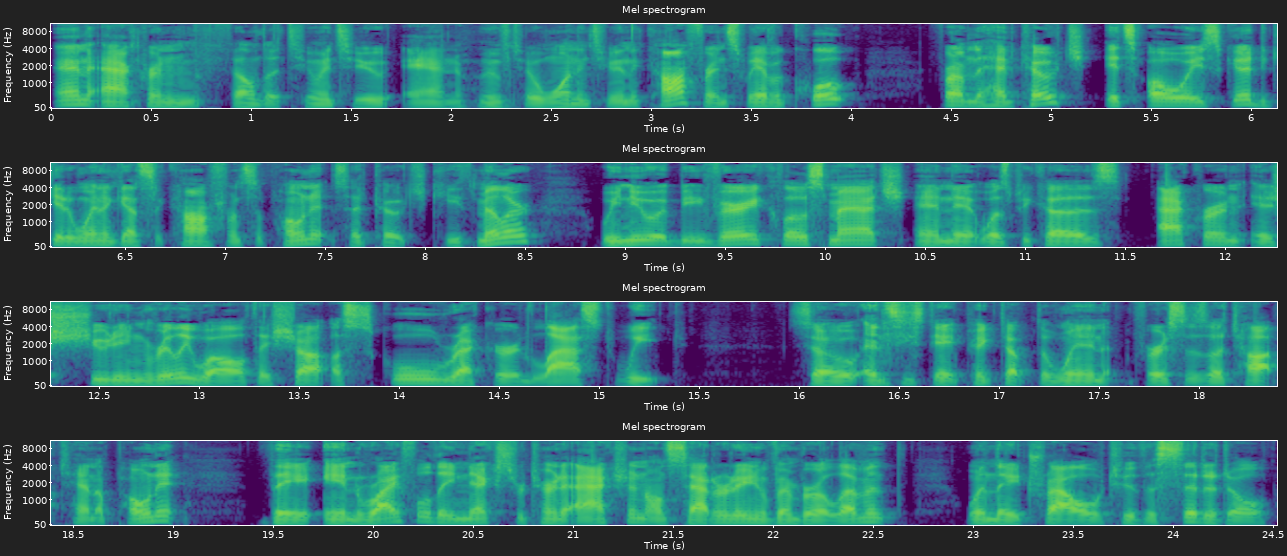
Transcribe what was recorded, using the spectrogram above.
And Akron fell to two and two and moved to one and two in the conference. We have a quote from the head coach: "It's always good to get a win against a conference opponent," said Coach Keith Miller. We knew it would be a very close match, and it was because Akron is shooting really well. They shot a school record last week. So NC State picked up the win versus a top 10 opponent. They in rifle they next return to action on Saturday, November 11th when they travel to the Citadel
